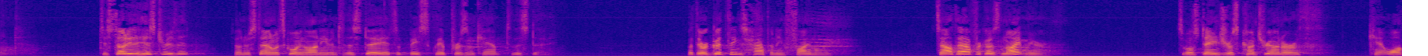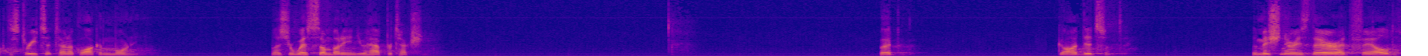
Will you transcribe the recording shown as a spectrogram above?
to study the history of it, to understand what's going on even to this day. It's a, basically a prison camp to this day. But there are good things happening finally. South Africa's nightmare. It's the most dangerous country on earth. Can't walk the streets at 10 o'clock in the morning unless you're with somebody and you have protection. But God did something. The missionaries there had failed.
